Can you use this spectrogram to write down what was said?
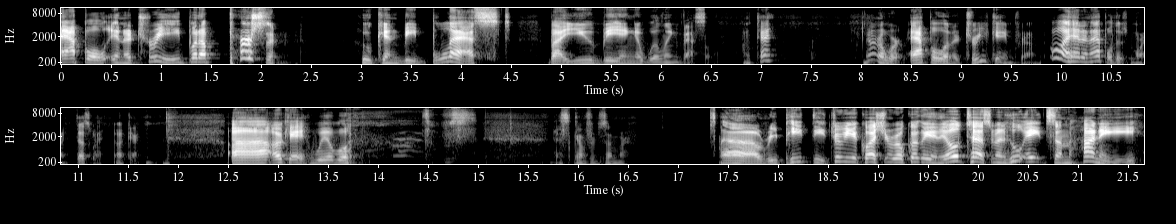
apple in a tree, but a person who can be blessed by you being a willing vessel. Okay? I don't know where apple in a tree came from. Oh, I had an apple this morning. That's why. Okay. Uh, okay, we will. That's come from somewhere. Uh, repeat the trivia question real quickly. In the Old Testament, who ate some honey,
